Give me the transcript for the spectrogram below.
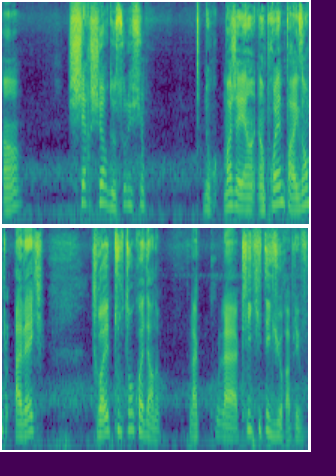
un chercheur de solutions. Donc moi j'avais un, problème par exemple avec, je regardais tout le temps Quaderno, la, la cliquette aiguë, rappelez-vous.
